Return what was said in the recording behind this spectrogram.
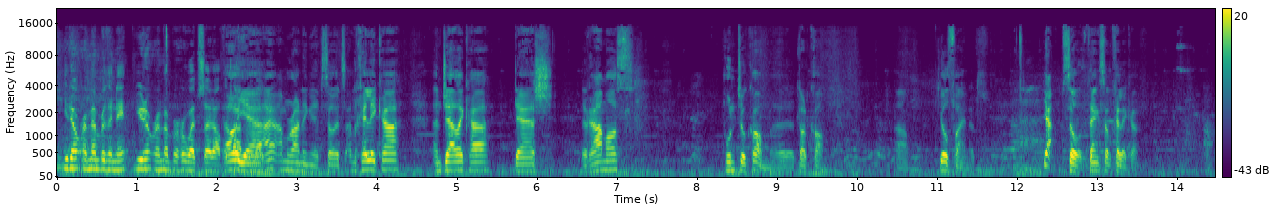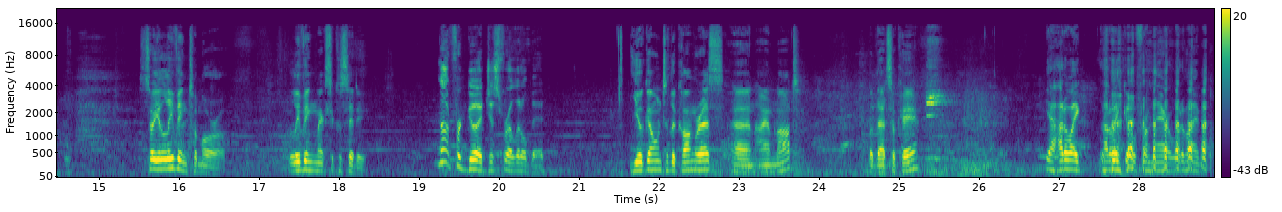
You don't remember the name? You don't remember her website off the top Oh yeah? I, I'm running it. So it's Angelica, Angelica dash Ramos punto com, uh, dot com. Um, you'll find it. Yeah. So thanks, Angelica. So you're leaving tomorrow, leaving Mexico City. Not for good, just for a little bit. You're going to the Congress, and I am not, but that's okay. Yeah, how do I how do I go from there? What am I?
